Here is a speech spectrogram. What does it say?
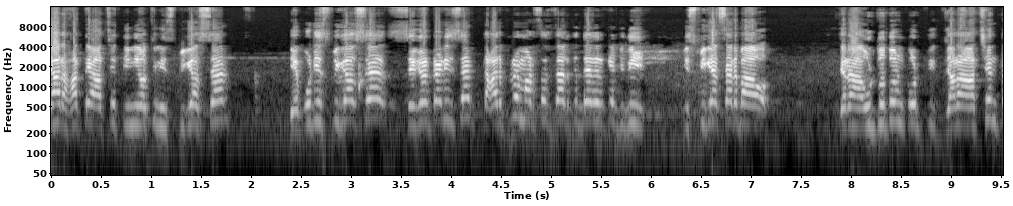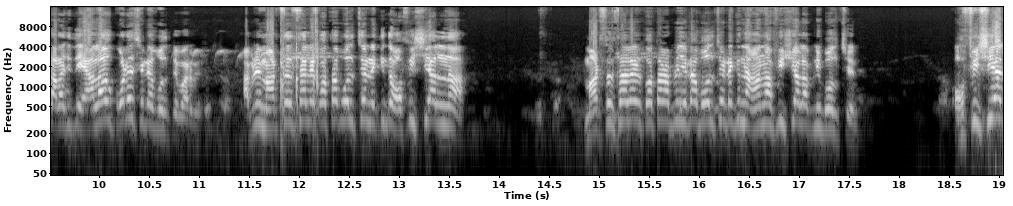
যার হাতে আছে তিনি হচ্ছেন speaker sir, deputy speaker sir, secretary sir, তারপরে মার্শাল স্যারদেরকে যদি স্পিকার স্যার বা যারা ঊর্ধ্বতন কর্তৃক যারা আছেন তারা যদি অ্যালাউ করে সেটা বলতে পারবে। আপনি মার্শাল স্যারের কথা বলছেন কিন্তু অফিসিয়াল না। মার্শাল স্যারের কথা আপনি যেটা বলছেন, এটা কিন্তু আনঅফিসিয়াল আপনি বলছেন। অফিসিয়াল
